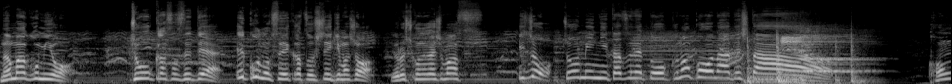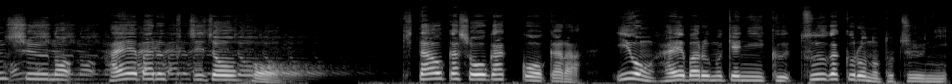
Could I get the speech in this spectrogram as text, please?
生ゴミを浄化させてエコの生活をしていきましょう。よろしくお願いします。以上町民に尋ねトークのコーナーでした。今週のハエバルプチ情報。北岡小学校からイオンハエバル向けに行く通学路の途中に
